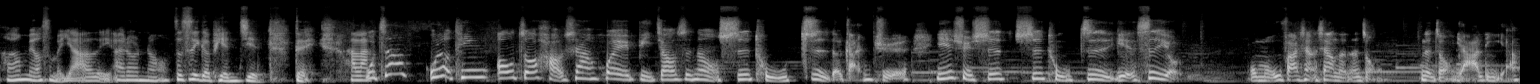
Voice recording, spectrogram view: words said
好像没有什么压力。I don't know，这是一个偏见。对，好啦，我知道。我有听欧洲好像会比较是那种师徒制的感觉，也许师师徒制也是有我们无法想象的那种那种压力啊。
